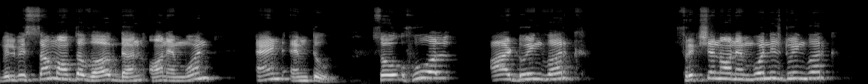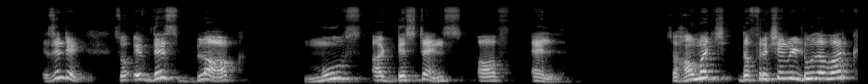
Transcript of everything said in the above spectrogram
will be sum of the work done on M1 and M2. So who all are doing work? Friction on M1 is doing work, isn't it? So if this block moves a distance of L, so how much the friction will do the work?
